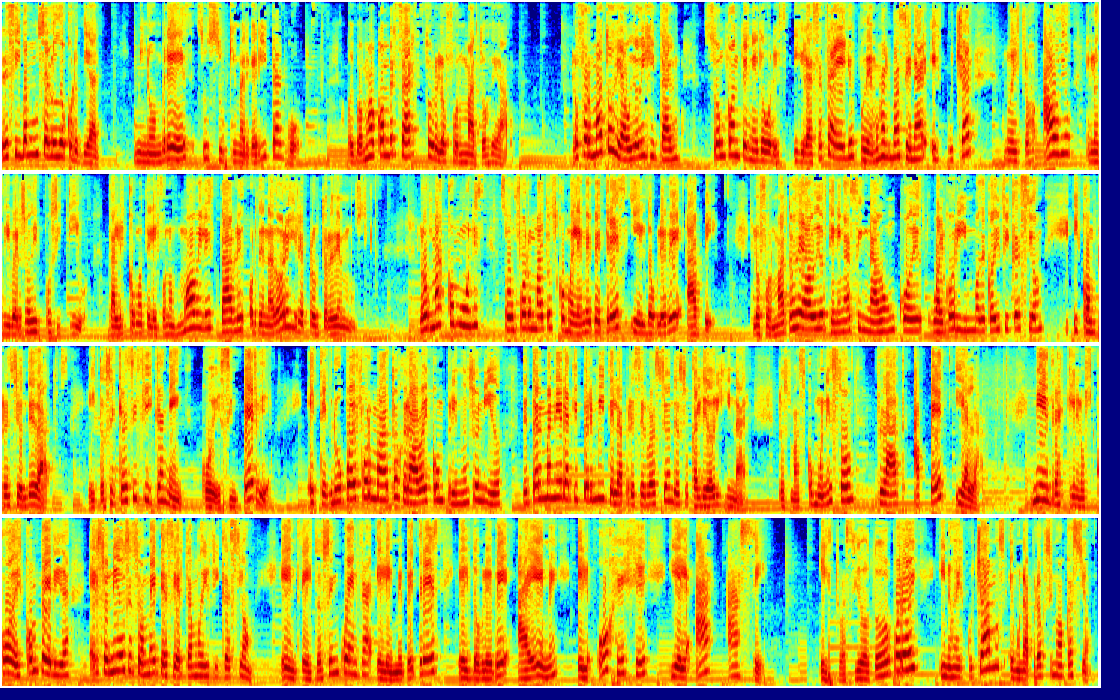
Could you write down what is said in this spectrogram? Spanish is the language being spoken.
Reciban un saludo cordial. Mi nombre es Suzuki Margarita Gómez. Hoy vamos a conversar sobre los formatos de audio. Los formatos de audio digital son contenedores y gracias a ellos podemos almacenar escuchar nuestros audios en los diversos dispositivos, tales como teléfonos móviles, tablets, ordenadores y reproductores de música. Los más comunes son formatos como el MP3 y el WAV. Los formatos de audio tienen asignado un código o algoritmo de codificación y comprensión de datos. Estos se clasifican en código sin pérdida. Este grupo de formatos graba y comprime un sonido de tal manera que permite la preservación de su calidad original. Los más comunes son FLAT, APET y ALAC. Mientras que en los codes con pérdida, el sonido se somete a cierta modificación. Entre estos se encuentra el MP3, el WAM, el OGG y el AAC. Esto ha sido todo por hoy y nos escuchamos en una próxima ocasión.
